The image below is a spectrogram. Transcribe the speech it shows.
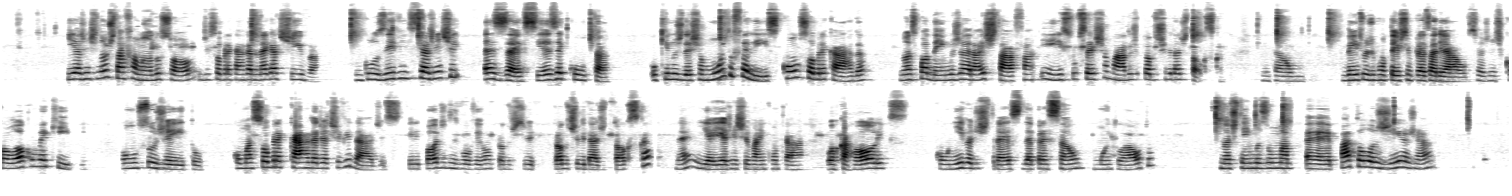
E a gente não está falando só de sobrecarga negativa. Inclusive, se a gente exerce, executa o que nos deixa muito feliz com sobrecarga, nós podemos gerar estafa e isso ser chamado de produtividade tóxica. Então, dentro de um contexto empresarial, se a gente coloca uma equipe ou um sujeito com uma sobrecarga de atividades, ele pode desenvolver uma produtividade tóxica, né? E aí a gente vai encontrar workaholics com nível de estresse, depressão muito alto. Nós temos uma é, patologia já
